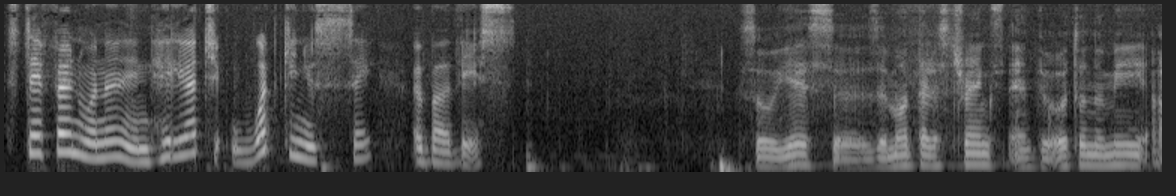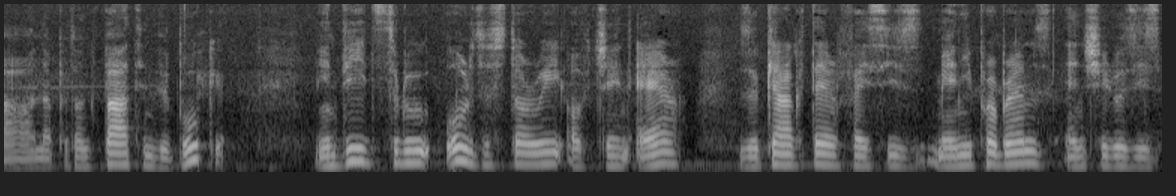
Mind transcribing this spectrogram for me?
Stephen, Ronan, and Elliot, what can you say about this? So yes, uh, the mental strength and the autonomy are an important part in the book. Indeed, through all the story of Jane Eyre, the character faces many problems and she loses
